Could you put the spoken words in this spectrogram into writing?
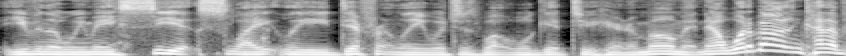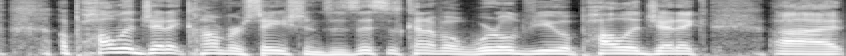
even though we may see it slightly differently, which is what we'll get to here in a moment. Now, what about in kind of apologetic conversations? Is this is kind of a worldview apologetic uh,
